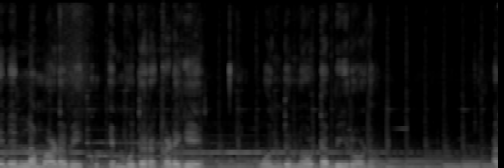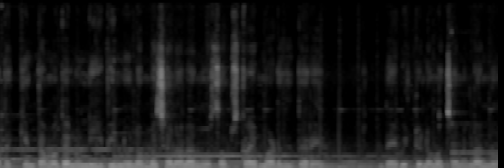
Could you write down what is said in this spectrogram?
ಏನೆಲ್ಲ ಮಾಡಬೇಕು ಎಂಬುದರ ಕಡೆಗೆ ಒಂದು ನೋಟ ಬೀರೋಣ. ಅದಕ್ಕಿಂತ ಮೊದಲು ನೀವಿನ್ನು ನಮ್ಮ ಚಾನಲನ್ನು ಸಬ್ಸ್ಕ್ರೈಬ್ ಮಾಡದಿದ್ದರೆ ದಯವಿಟ್ಟು ನಮ್ಮ ಚಾನಲನ್ನು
